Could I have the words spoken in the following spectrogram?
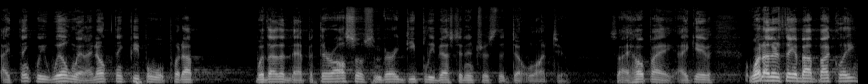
I think we will win. I don't think people will put up with other than that, but there are also some very deeply vested interests that don't want to. So I hope I, I gave One other thing about Buckley,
